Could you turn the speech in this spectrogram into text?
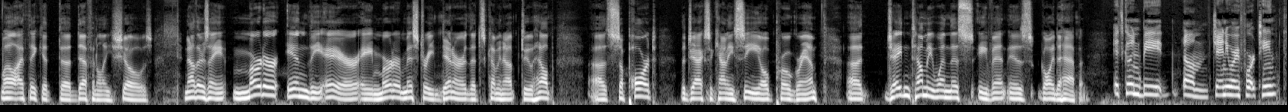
Well, I think it uh, definitely shows. Now, there's a murder in the air, a murder mystery dinner that's coming up to help uh, support the Jackson County CEO program. Uh, Jaden, tell me when this event is going to happen. It's going to be um, January 14th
